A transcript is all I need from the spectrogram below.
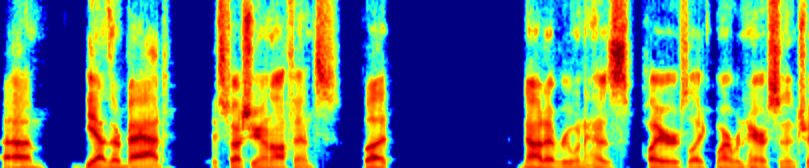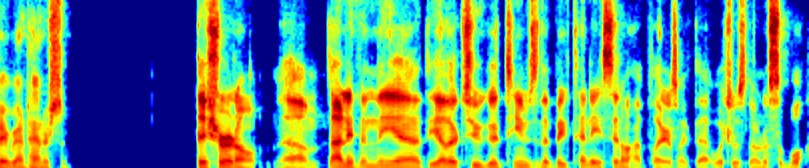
um, yeah, they're bad, especially on offense, but not everyone has players like Marvin Harrison and TreVeyon Henderson. They sure don't. Um, not even the uh, the other two good teams in the Big Ten East. They don't have players like that, which was noticeable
